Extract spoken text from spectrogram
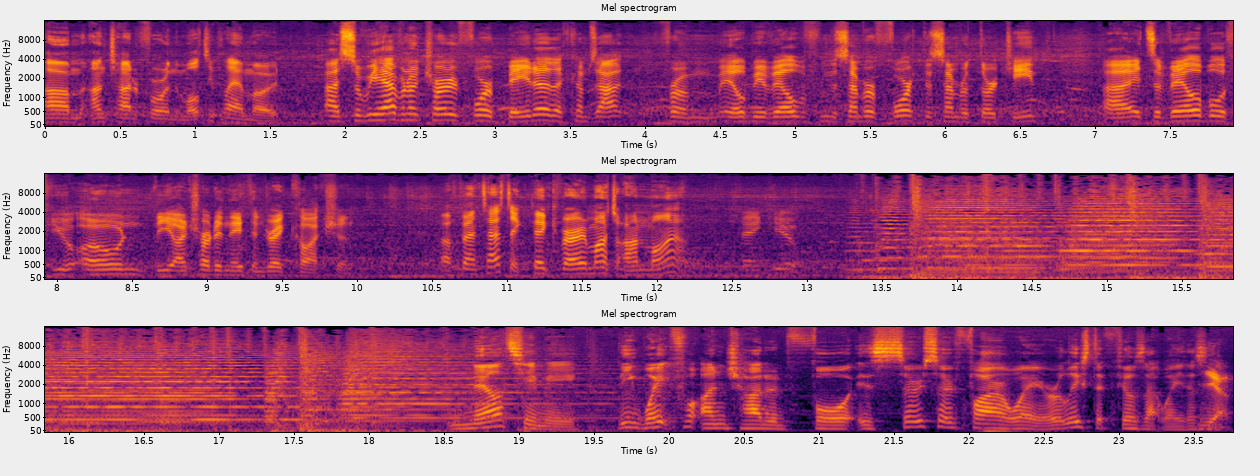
um, Uncharted 4 in the multiplayer mode? Uh, so we have an Uncharted 4 beta that comes out from. It'll be available from December 4th, December 13th. Uh, it's available if you own the Uncharted Nathan Drake collection. Uh, fantastic. Thank you very much, Arne Meyer. Thank you. Now, Timmy, the wait for Uncharted 4 is so, so far away, or at least it feels that way, doesn't Yeah, it?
